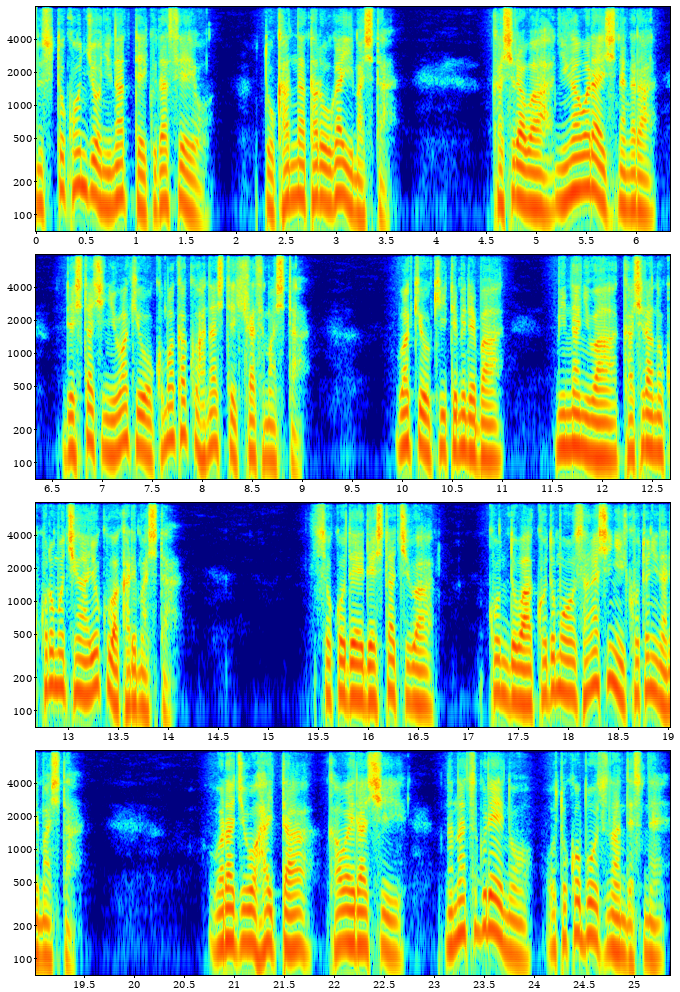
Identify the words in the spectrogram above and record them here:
盗人根性になってくだせえよ。と神奈太郎が言いました。頭は苦笑いしながら弟子たちに訳を細かく話して聞かせました。訳を聞いてみれば、みんなには頭の心持ちがよくわかりました。そこで弟子たちは、今度は子供を探しに行くことになりました。わらじを履いた可愛らしい七つグレーの男坊主なんですね。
